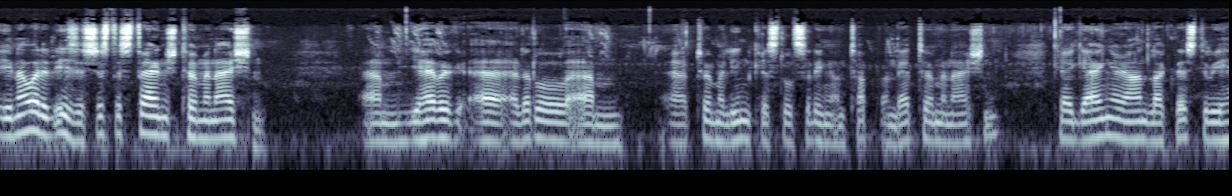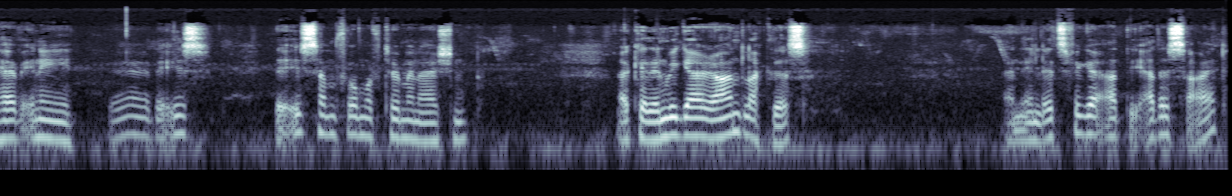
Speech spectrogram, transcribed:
you know what it is? It's just a strange termination. Um, you have a, a, a little um, uh, tourmaline crystal sitting on top on that termination. Okay, going around like this, do we have any, yeah, there is, there is some form of termination. Okay, then we go around like this. And then let's figure out the other side.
